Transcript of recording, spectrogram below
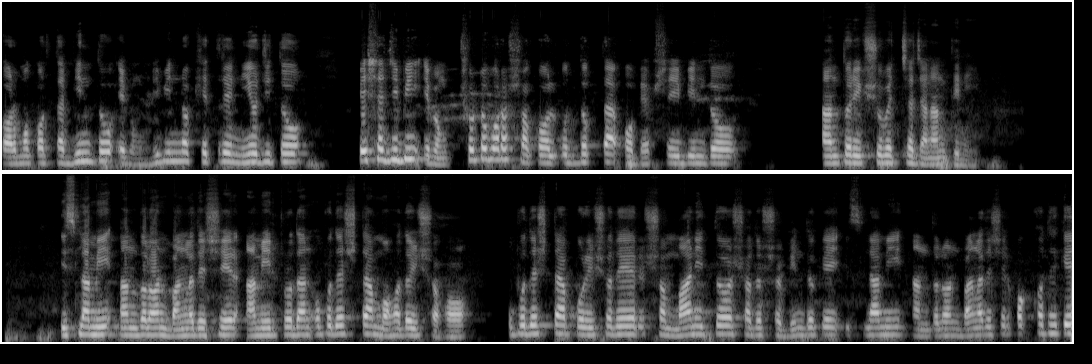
কর্মকর্তা বৃন্দ এবং বিভিন্ন ক্ষেত্রে নিয়োজিত পেশাজীবী এবং ছোট বড় সকল উদ্যোক্তা ও ব্যবসায়ী বৃন্দ আন্তরিক শুভেচ্ছা জানান তিনি। ইসলামী আন্দোলন বাংলাদেশের আমির প্রধান উপদেষ্টা মহোদয় সহ উপদেষ্টা পরিষদের সম্মানিত সদস্যবৃন্দকে ইসলামী আন্দোলন বাংলাদেশের পক্ষ থেকে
